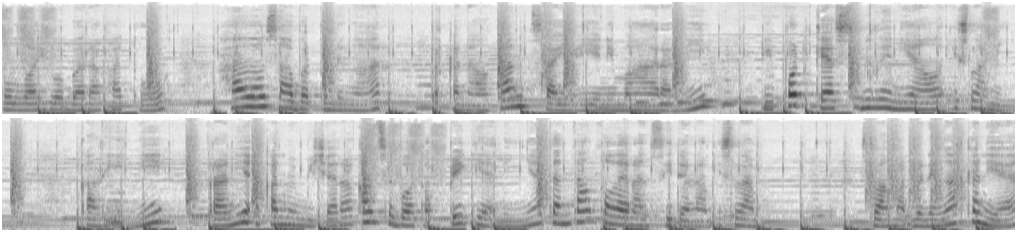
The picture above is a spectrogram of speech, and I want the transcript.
warahmatullahi wabarakatuh. Halo sahabat pendengar, perkenalkan saya Yeni Maharani di podcast Milenial Islami. Kali ini, Rani akan membicarakan sebuah topik yakni tentang toleransi dalam Islam. Selamat mendengarkan ya.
